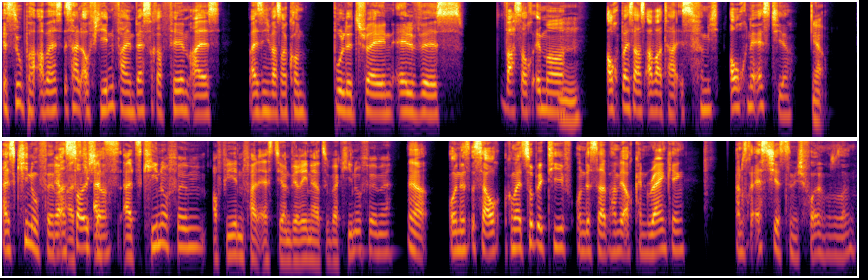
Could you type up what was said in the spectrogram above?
Ist super, aber es ist halt auf jeden Fall ein besserer Film als, weiß ich nicht, was noch kommt, Bullet Train, Elvis, was auch immer. Mhm. Auch besser als Avatar, ist für mich auch eine S-Tier. Ja. Als Kinofilm, Ja, als als, solcher. als, als Kinofilm auf jeden Fall S-Tier. Und wir reden ja jetzt über Kinofilme. ja. Und es ist ja auch komplett subjektiv und deshalb haben wir auch kein Ranking. Unsere S-Tier ist ziemlich voll, muss man sagen.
